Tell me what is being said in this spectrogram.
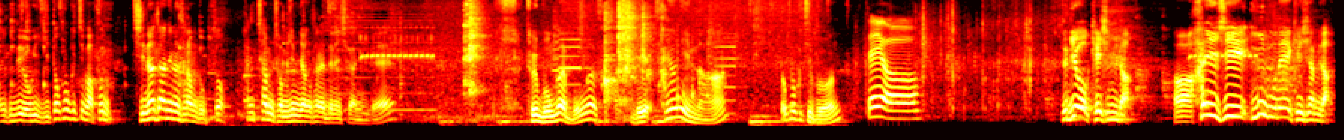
아니 근데 여기 이 떡볶이집 앞은 지나다니는 사람도 없어. 한참 점심 장사를 해야 되는 시간인데. 저기 뭔가 뭔가 사, 내, 사연이 있나? 떡볶이 집은 세요. 드디어 개시입니다. 아, 1시 2분에 개시합니다.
